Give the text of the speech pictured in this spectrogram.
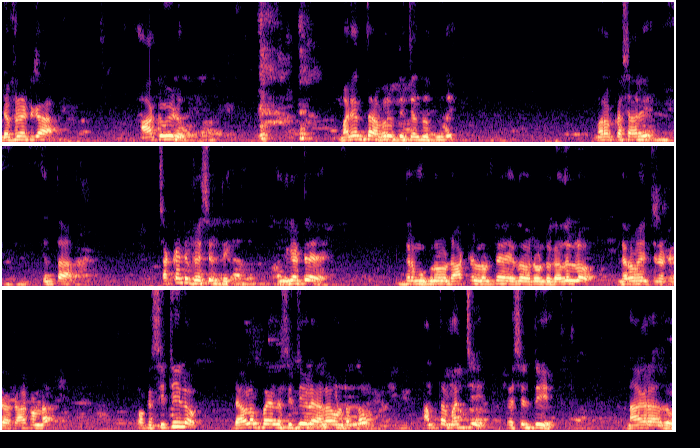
డెఫినెట్గా ఆకువీడు మరింత అభివృద్ధి చెందుతుంది. మరొక్కసారి ఇంత చక్కటి ఫెసిలిటీ ఎందుకంటే ఇద్దరు ముగ్గురు డాక్టర్లు ఉంటే ఏదో రెండు గదుల్లో నిర్వహించినట్టుగా కాకుండా ఒక సిటీలో డెవలప్ అయిన సిటీలో ఎలా ఉంటుందో అంత మంచి ఫెసిలిటీ నాగరాజు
